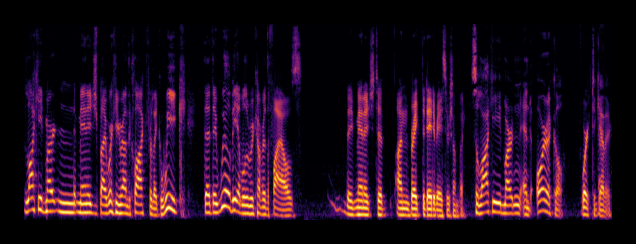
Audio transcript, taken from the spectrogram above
Lockheed Martin managed by working around the clock for like a week that they will be able to recover the files they managed to unbreak the database or something. So Lockheed Martin and Oracle worked together.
